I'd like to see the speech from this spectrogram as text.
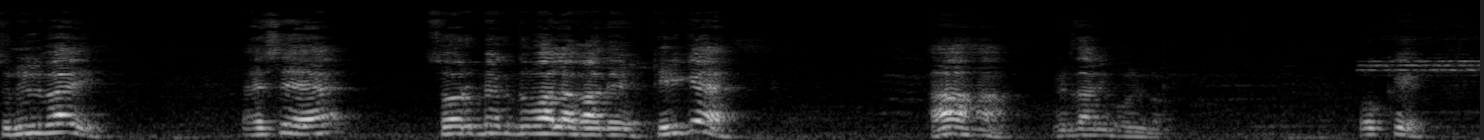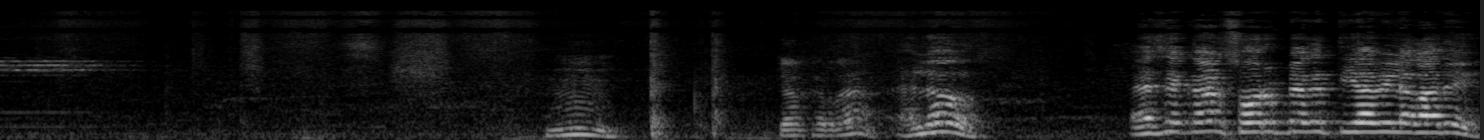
सुनील भाई ऐसे है सौ रुपये की दुआ लगा दे ठीक है? हाँ हाँ गिरदारी बोल लो। ओके हम्म क्या कर रहा है? हेलो ऐसे कर, सौ रुपये का तिया भी लगा दे।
